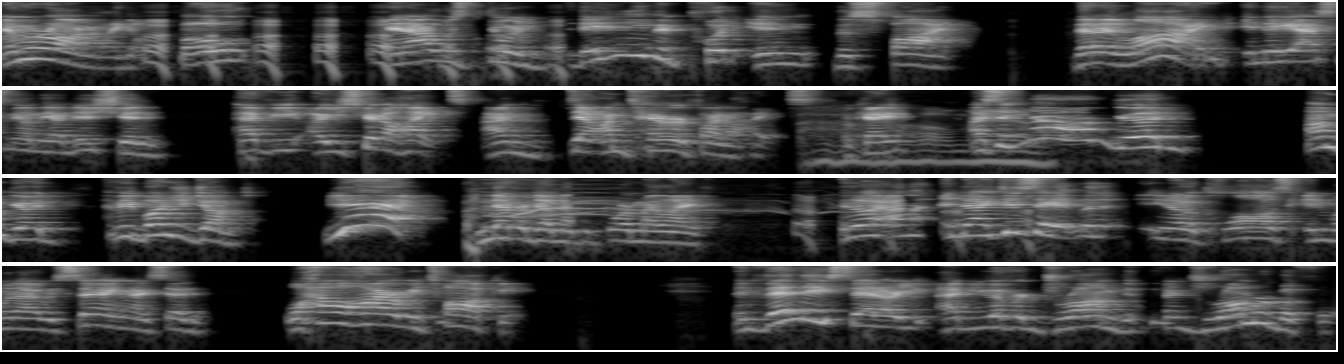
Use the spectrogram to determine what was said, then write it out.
and we're on like a boat. and I was doing. They didn't even put in the spot that I lied, and they asked me on the audition, "Have you? Are you scared of heights?" I'm. I'm terrified of heights. Oh, okay. Oh, I said, "No, I'm good. I'm good." Have you bungee jumped? Yeah. Never done that before in my life. And I, and I did say, you know, clause in what I was saying. I said, "Well, how high are we talking?" And then they said, "Are you? Have you ever drummed? Been a drummer before?"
